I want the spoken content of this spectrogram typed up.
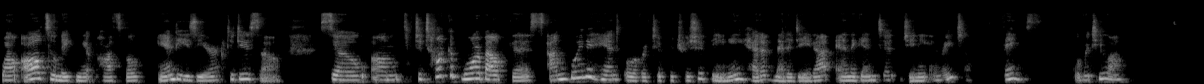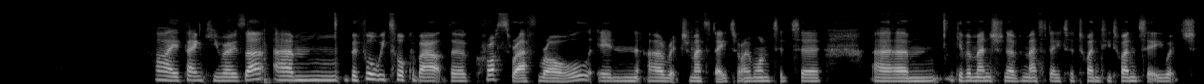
while also making it possible and easier to do so. So um, to talk more about this, I'm going to hand over to Patricia Feeney, head of metadata, and again to Ginny and Rachael. Thanks. Over to you all. Hi, thank you, Rosa. Um, before we talk about the Crossref role in uh, richer metadata, I wanted to um, give a mention of Metadata 2020, which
